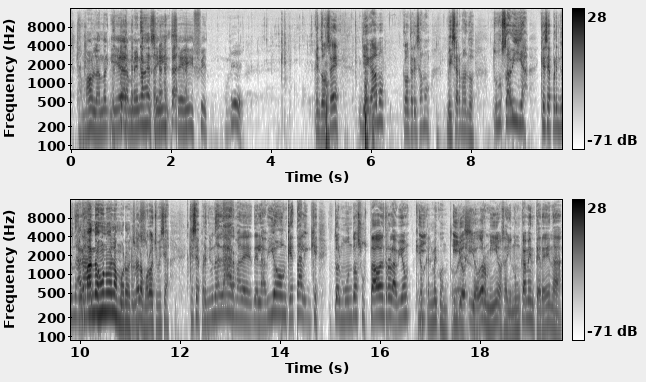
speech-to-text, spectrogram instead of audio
Estamos hablando aquí a menos de 6 feet. Entonces, llegamos, cuando aterrizamos, me dice Armando, tú no sabías que se prendió una alarma. Armando es uno de los morochos. Uno de los morochos me decía que se prendió una alarma de- del avión, ¿qué tal? Y que todo el mundo asustado dentro del avión. Creo y, que él me contó y yo, eso. y yo dormí, o sea, yo nunca me enteré de nada.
